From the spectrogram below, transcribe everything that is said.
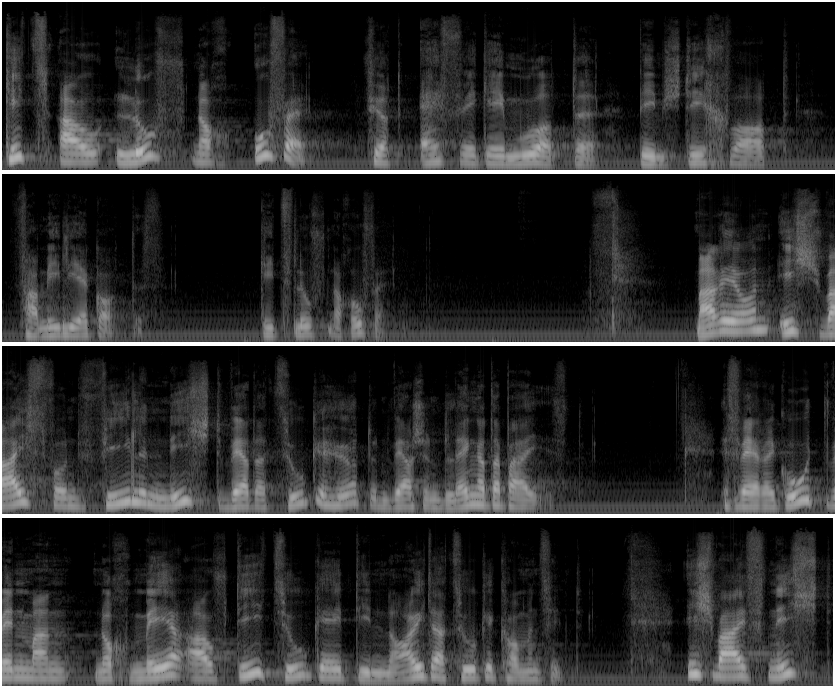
Gibt es auch Luft nach oben für die FWG Murten beim Stichwort Familie Gottes? Gibt es Luft nach oben? Marion, ich weiß von vielen nicht, wer dazugehört und wer schon länger dabei ist. Es wäre gut, wenn man noch mehr auf die zugeht, die neu dazugekommen sind. Ich weiß nicht,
